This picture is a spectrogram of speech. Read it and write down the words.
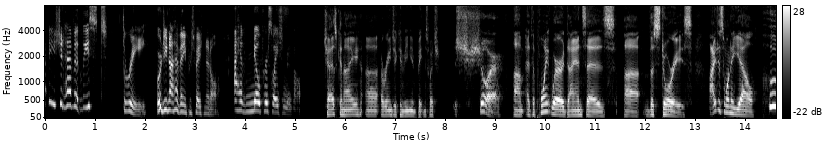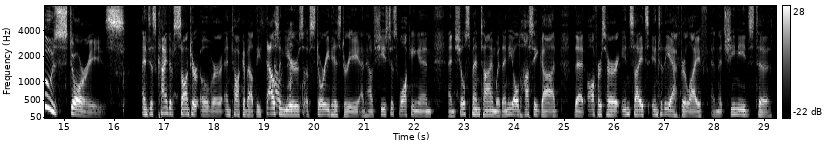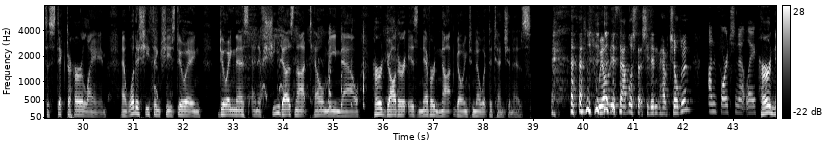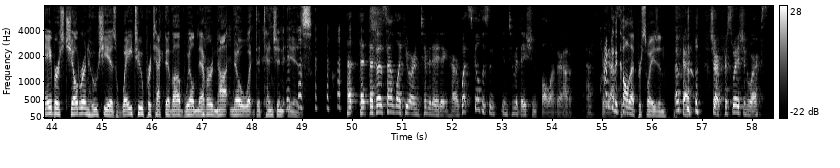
You should have at least three. Or do you not have any persuasion at all? I have no persuasion at all. Chaz, can I uh, arrange a convenient bait and switch? Sure. Um, at the point where Diane says uh, the stories, I just want to yell, "Whose stories?" And just kind of saunter over and talk about the thousand Oh, no. years of storied history and how she's just walking in and she'll spend time with any old hussy god that offers her insights into the afterlife and that she needs to to stick to her lane. And what does she think she's doing doing this? And if she does not tell me now, her daughter is never not going to know what detention is. we already established that she didn't have children. Unfortunately. Her neighbor's children, who she is way too protective of, will never not know what detention is. That, that that does sound like you are intimidating her. What skill does in- intimidation fall under? Out of out of curiosity? I'm going to call that persuasion. Okay, sure. Persuasion works.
